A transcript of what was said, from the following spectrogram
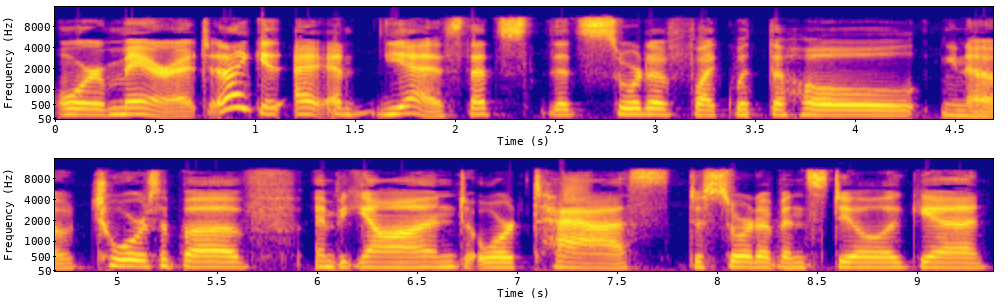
or merit, and I get. I, and yes, that's that's sort of like with the whole, you know, chores above and beyond or tasks to sort of instill again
